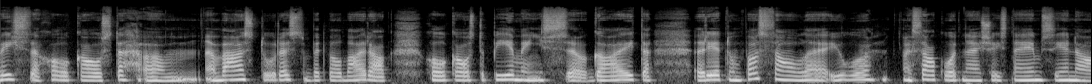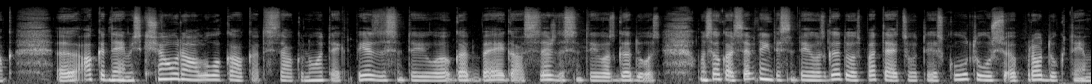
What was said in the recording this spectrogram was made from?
visa holokausta um, vēstures, bet vēl vairāk holokausta piemiņas gaita rietumu pasaulē, jo sākotnēji šīs tēmas ienāk uh, akadēmiski šaurā lokā, kā tas sāka noteikti 50. gadu beigās, 60. gados, un savukārt 70. gados pateicoties kultūras produktiem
